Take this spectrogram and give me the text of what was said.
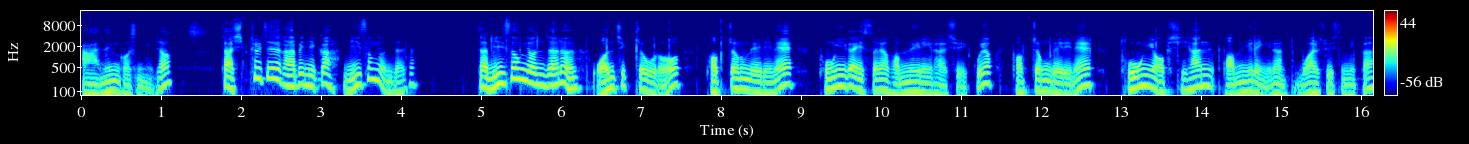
않은 것입니다. 자, 17세 갑이니까 미성년자죠. 자, 미성년자는 원칙적으로 법정 대리인의 동의가 있어야 법률 행위를 할 수 있고요. 법정 대리인의 동의 없이 한 법률 행위는 뭐 할 수 있습니까?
